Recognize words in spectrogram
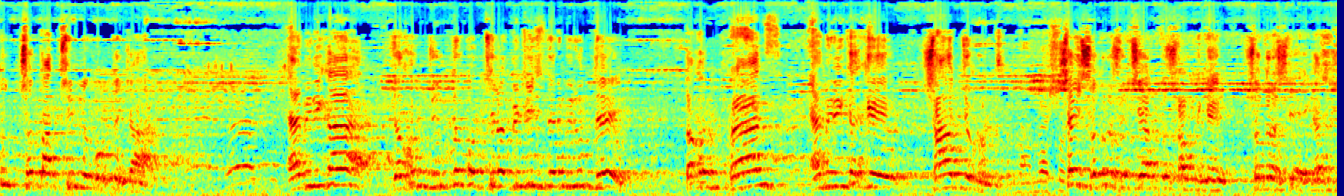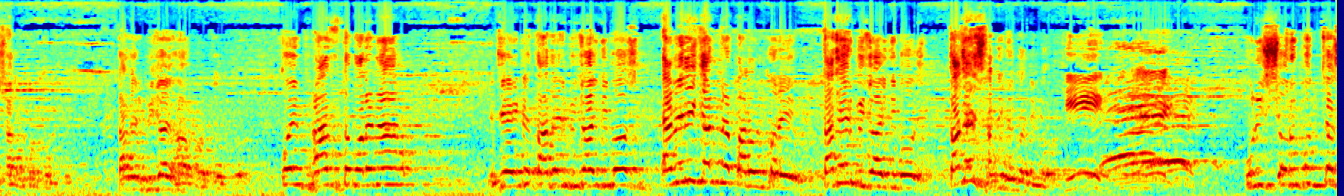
তুচ্ছ তাচ্ছিন্ন করতে চায় আমেরিকা যখন যুদ্ধ করছিল ব্রিটিশদের বিরুদ্ধে, তখন ফ্রান্স আমেরিকাকে সাহায্য করেছে। সেই সতেরোশো ছিয়াত্তর সাল থেকে সতেরোশো একাশি সাল পর্যন্ত তাদের বিজয় হওয়া পর্যন্ত। কই ফ্রান্স তো বলে না যে এটা তাদের বিজয় দিবস আমেরিকানরা পালন করে তাদের বিজয় দিবস তাদের স্বাধীনতা দিবস। উনিশশো উনপঞ্চাশ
